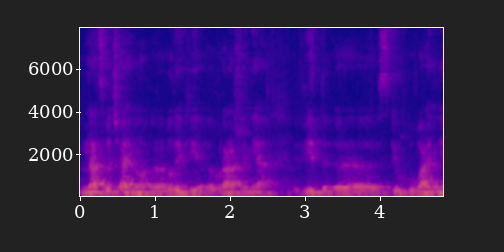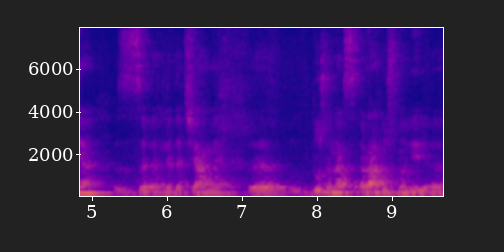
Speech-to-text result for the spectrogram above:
Надзвичайно е, великі враження від е, спілкування з глядачами. Е, Дуже нас радушно і е,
